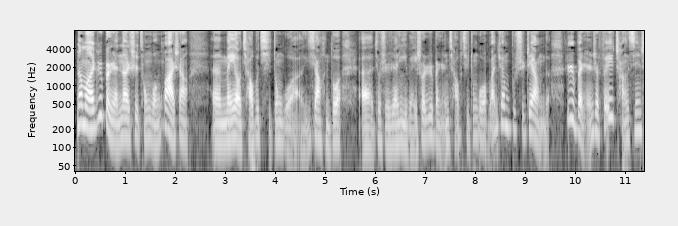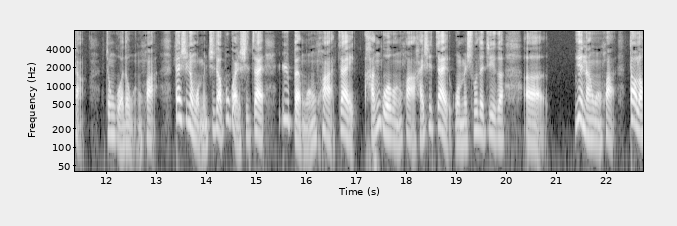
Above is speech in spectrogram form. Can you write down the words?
那么日本人呢，是从文化上，嗯，没有瞧不起中国。像很多呃，就是人以为说日本人瞧不起中国，完全不是这样的。日本人是非常欣赏。中国的文化，但是呢，我们知道，不管是在日本文化、在韩国文化，还是在我们说的这个呃越南文化，到了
